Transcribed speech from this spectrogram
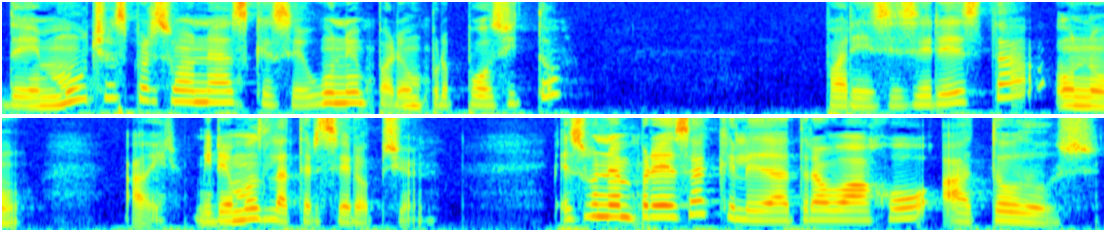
de muchas personas que se unen para un propósito. ¿Parece ser esta o no? A ver, miremos la tercera opción. Es una empresa que le da trabajo a todos.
